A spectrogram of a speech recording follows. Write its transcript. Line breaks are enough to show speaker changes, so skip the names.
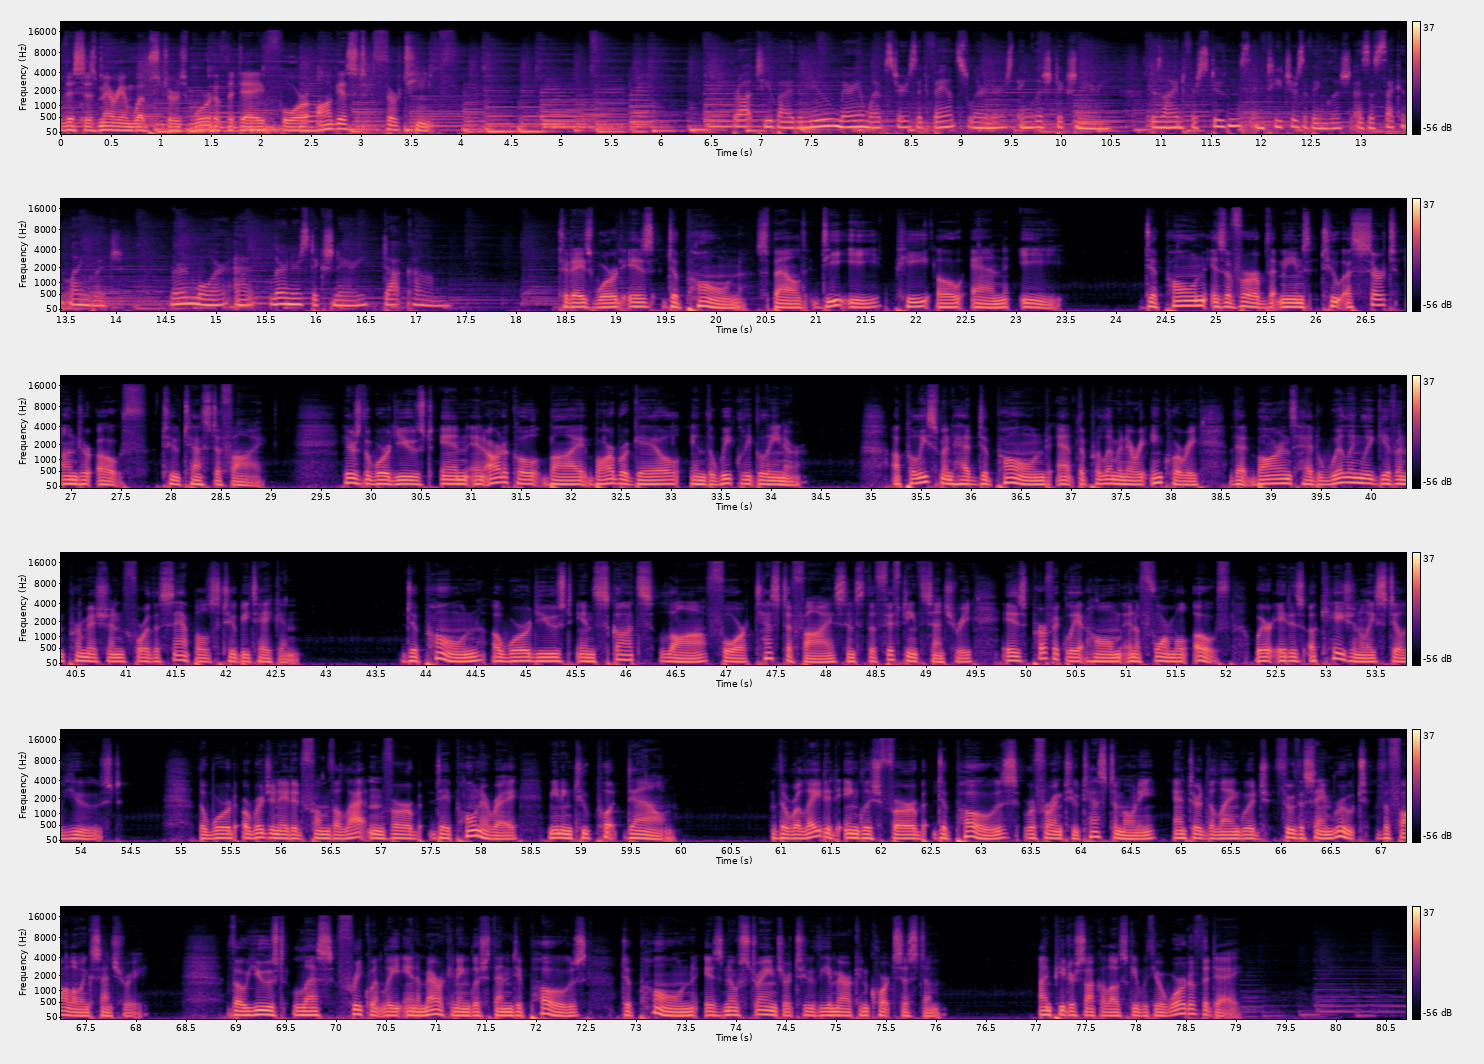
This is Merriam Webster's Word of the Day for August 13th.
Brought to you by the new Merriam Webster's Advanced Learners English Dictionary, designed for students and teachers of English as a second language. Learn more at learnersdictionary.com.
Today's word is depone, spelled D E P O N E. Depone is a verb that means to assert under oath, to testify. Here's the word used in an article by Barbara Gayle in the Weekly Gleaner. A policeman had deponed at the preliminary inquiry that Barnes had willingly given permission for the samples to be taken. Depone, a word used in Scots law for testify since the 15th century, is perfectly at home in a formal oath, where it is occasionally still used. The word originated from the Latin verb deponere, meaning to put down. The related English verb depose, referring to testimony, entered the language through the same root the following century. Though used less frequently in American English than depose, depone is no stranger to the American court system. I'm Peter Sokolowski with your word of the day.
